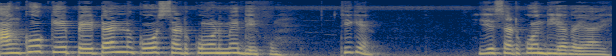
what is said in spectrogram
अंकों के पैटर्न को षटकोण में देखो। ठीक है? ये षटकोण दिया गया है।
